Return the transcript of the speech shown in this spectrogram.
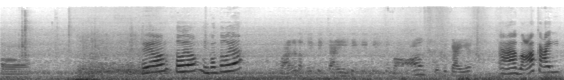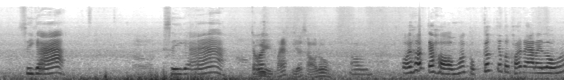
Ờ. Thiệt không tươi không? Nhìn còn tươi á. Ngoài đó là cái cái cây cái cái cái, cái vỏ của cái cây á. À vỏ cây. Xì gà. Ờ. xì gà. Trời ui mát dễ sợ luôn. Ừ. ôi hết cả hồn quá cục cức chắc tôi khỏi ra đây luôn á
